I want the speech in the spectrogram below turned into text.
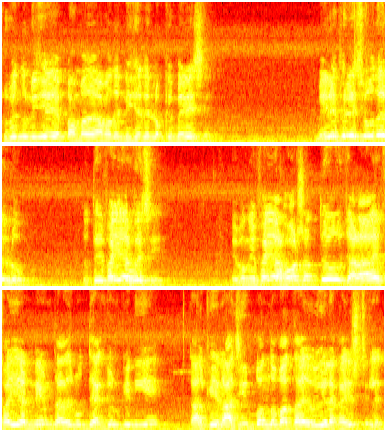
শুভেন্দু নিজে আমাদের নিজেদের লোককে মেরেছে। মেরে ফেলেছে ওদের লোক। তো তো এফআইআর হয়েছে। এবং এফআইআর হওয়া সত্ত্বেও যারা এফআইআর নেম তাদের মধ্যে একজনকে নিয়ে কালকে রাজীব বন্দ্যোপাধ্যায় ওই এলাকায় এসেছিলেন।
